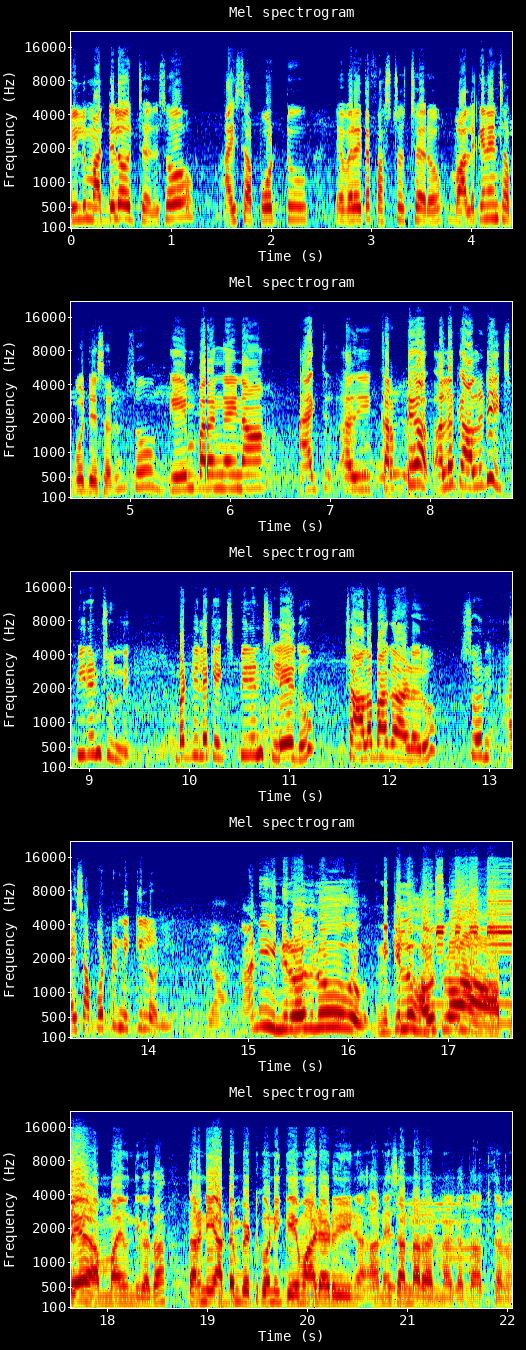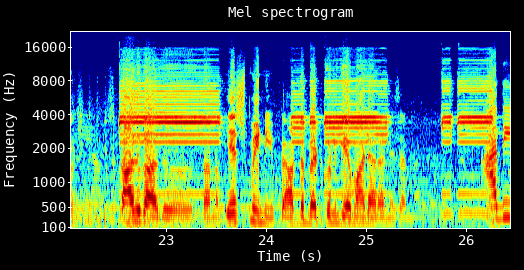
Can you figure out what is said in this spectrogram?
వీళ్ళు మధ్యలో వచ్చారు. సో ఐ సపోర్ట్ టు ఎవరైతే ఫస్ట్ వచ్చారో వాళ్ళకే నేను సపోర్ట్ చేశాను. సో గేమ్ పరంగా అయినా యాక్ట్ అది కరెక్ట్గా వాళ్ళకి ఆల్రెడీ ఎక్స్పీరియన్స్ ఉంది. బట్ వీళ్ళకి ఎక్స్పీరియన్స్ లేదు. చాలా బాగా ఆడారు. So I support to Nikhil only కానీ ఇన్ని రోజులు నిఖిల్ హౌస్లో ప్రే అమ్మాయి ఉంది కదా తనని అడ్డం పెట్టుకొని గేమ్ ఆడాడు అనేసి అన్నారు అన్నారు కదా తను. కాదు కాదు తను యష్మిని అడ్డం పెట్టుకొని గేమ్ ఆడారు అనేసి అన్నారు. అది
